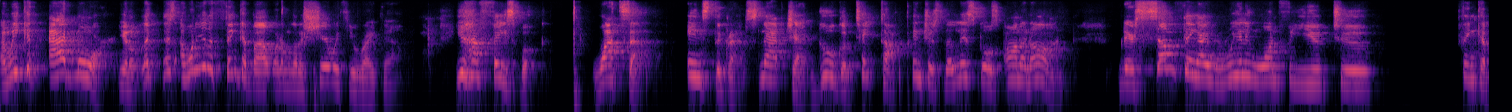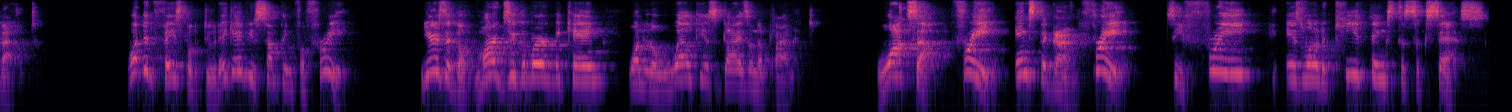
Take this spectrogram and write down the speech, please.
and we can add more, you know, like this. I want you to think about what I'm going to share with you right now. You have Facebook, WhatsApp, Instagram, Snapchat, Google, TikTok, Pinterest, the list goes on and on. There's something I really want for you to think about. What did Facebook do? They gave you something for free. Years ago, Mark Zuckerberg became one of the wealthiest guys on the planet. WhatsApp, free. Instagram, free. See, free is one of the key things to success.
